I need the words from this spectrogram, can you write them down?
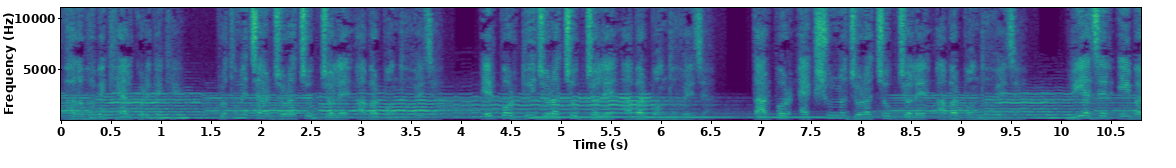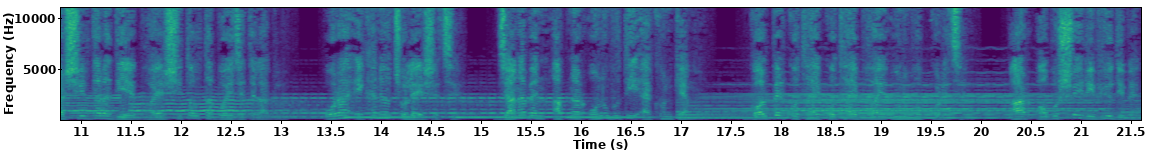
ভালোভাবে খেয়াল করে দেখে, প্রথমে চার জোড়া চোখ জলে আবার বন্ধ হয়ে যায়। এরপর দুই জোড়া চোখ জলে আবার বন্ধ হয়ে যায়। তারপর এক শূন্য জোড়া চোখ জলে আবার বন্ধ হয়ে যায়। রিয়াজের এইবার শিরদারা দিয়ে ভয়ের শীতলতা বয়ে যেতে লাগল। ওরা এখানেও চলে এসেছে। জানাবেন আপনার অনুভূতি এখন কেমন। গল্পের কোথায় কোথায় ভয় অনুভব করেছেন। আর অবশ্যই রিভিউ দিবেন।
